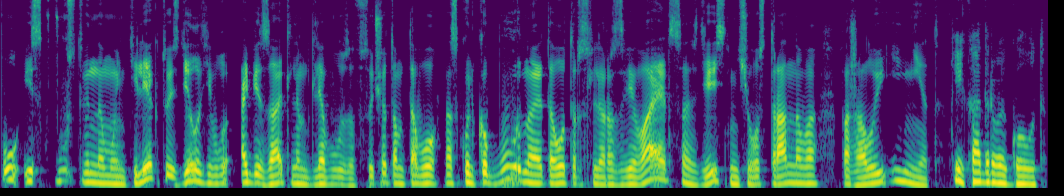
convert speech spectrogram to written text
по искусственному интеллекту и сделать его обязательным для вузов. С учетом того, насколько бурно эта отрасль развивается, здесь ничего странного, пожалуй, и нет. И кадровый голод.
